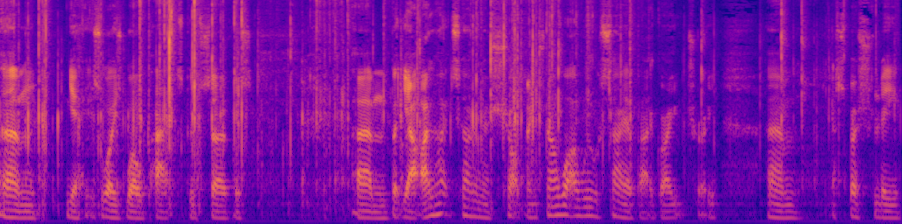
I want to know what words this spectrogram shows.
Um, yeah, it's always well packed, good service. Um, but yeah, I like to go in a shop, and you know what I will say about Grapetree, um, especially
